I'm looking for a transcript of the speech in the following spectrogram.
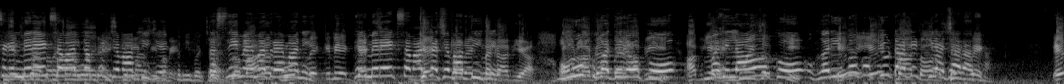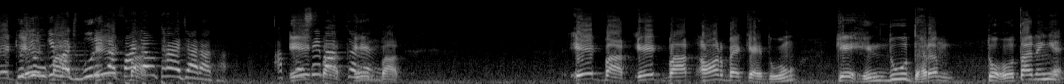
सेकंड मेरे एक सवाल का फिर जवाब दीजिए। तस्लीम अहमद रहमानी फिर मेरे एक सवाल का जवाब दीजिए। मूक बधिरों को महिलाओं को गरीबों को क्यों टारगेट किया जा रहा था? क्योंकि उनकी मजबूरी का फ़ायदा उठाया जा रहा था। आप कैसे बात कर रहे हैं? एक बात एक बात और मैं कह दूँ कि हिंदू धर्म तो होता नहीं है।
